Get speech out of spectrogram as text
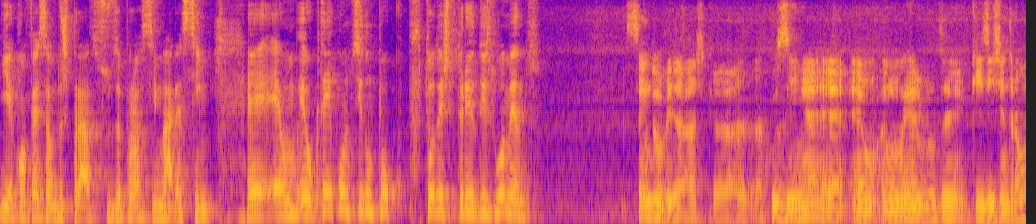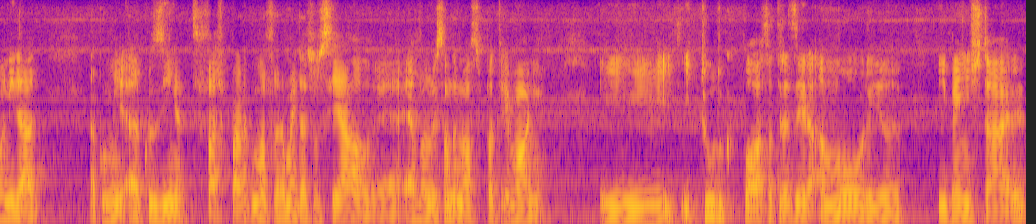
e a confecção dos pratos os aproximar assim. É, é um, é o que tem acontecido um pouco por todo este período de isolamento. Sem dúvida, acho que a, a cozinha é, é, um, é um elo de, que existe entre a humanidade. A, a, cozinha faz parte de uma ferramenta social, é, é a evolução do nosso património. E, e, tudo que possa trazer amor e, e bem-estar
